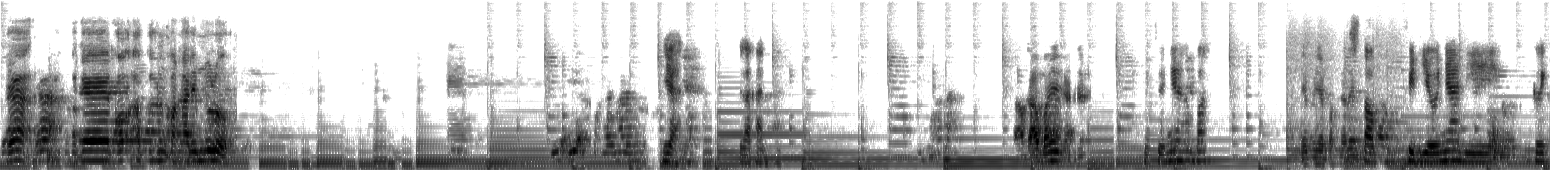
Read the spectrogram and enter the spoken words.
ya pakai kok akun Pak Karim dulu Ya, silakan. Kaabahnya nggak ada. itunya apa Dia punya Pak Karim. stop videonya di klik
